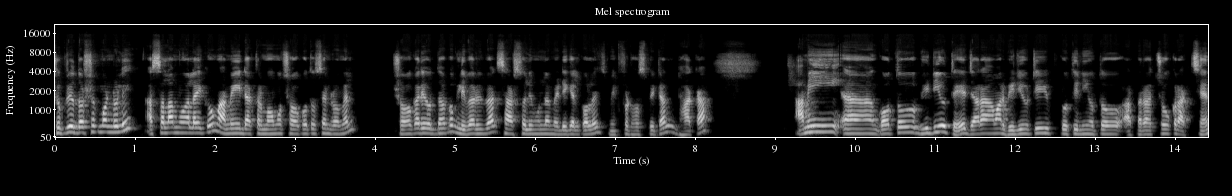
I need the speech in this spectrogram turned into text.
সুপ্রিয় দর্শক মন্ডলী আসসালামু আলাইকুম। আমি ডাক্তার মোহাম্মদ শওকত হোসেন রমেল, সহকারী অধ্যাপক, লিভার বিভাগ, sir Salimullah medical college, Mitford hospital, Dhaka. আমি গত ভিডিওতে যারা আমার ভিডিওটি প্রতিনিয়ত আপনারা চোখ রাখছেন,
